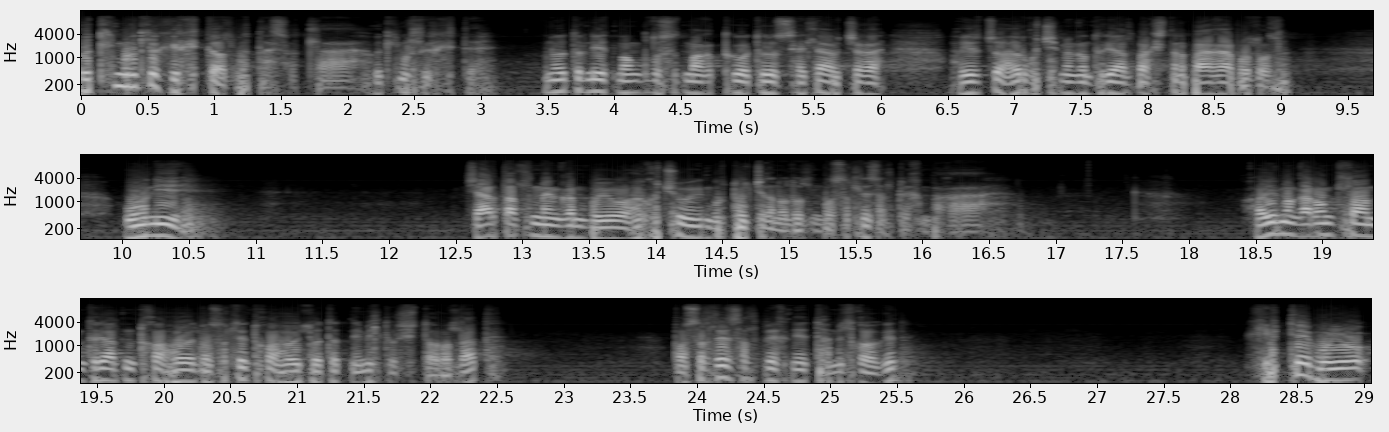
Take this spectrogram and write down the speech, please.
Хөдөлмөрлөх хэрэгтэй холбоотой асуудлаа. Хөдөлмөрлөх хэрэгтэй. Өнөөдөр нийт Монгол улсад магадгүй төрөөс салиа авж байгаа 220 30 мянган төрийн албаагч нар байгаа болвол үүний 60 70 мянган буюу 20 30%-ийг нь бүрдүүлж байгаа нь бол босрлын салбарынхан байгаа. 2017 он төрийн албан тухай хууль босрлын тухай хуулиудад нэмэлт өршөлт оруулад босрлын салбарынхны томилгоог нь хэвтээ буюу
